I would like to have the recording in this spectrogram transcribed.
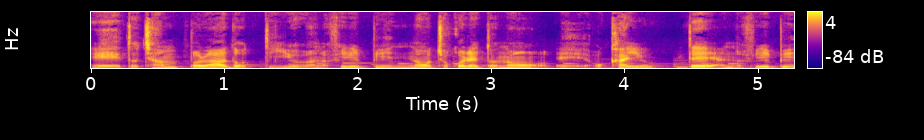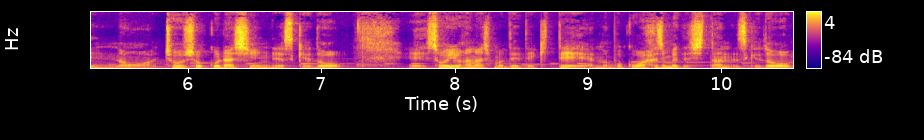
えっ、ー、と、チャンポラードっていう、あの、フィリピンのチョコレートの、えおかゆで、あの、フィリピンの朝食らしいんですけど、えそういう話も出てきて、あの、僕は初めて知ったんですけど、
